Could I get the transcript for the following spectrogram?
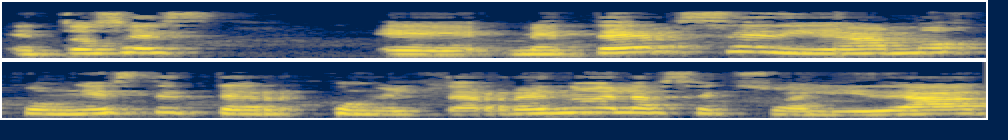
Entonces, eh, meterse, digamos, con, este con el terreno de la sexualidad,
